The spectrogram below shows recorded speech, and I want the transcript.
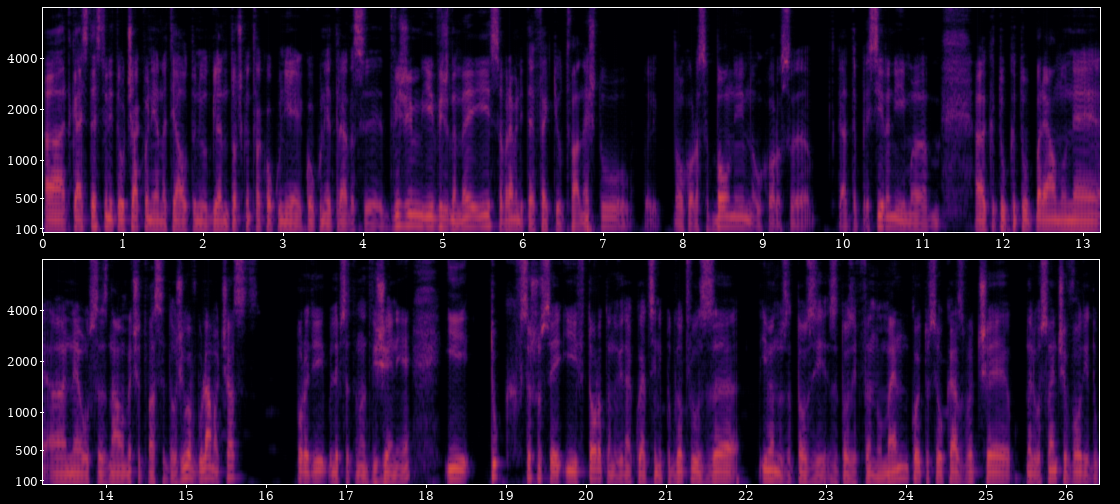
а, така естествените очаквания на тялото ни от гледна точка на това колко ние, колко ние трябва да се движим и виждаме и съвременните ефекти от това нещо. Дали, много хора са болни, много хора са така, депресирани, има, а, като, като реално не, а, не осъзнаваме, че това се дължи в голяма част поради липсата на движение. И тук всъщност е и втората новина, която се ни подготвил за именно за този, за този феномен, който се оказва, че нали, освен, че води до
